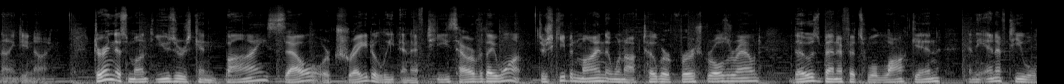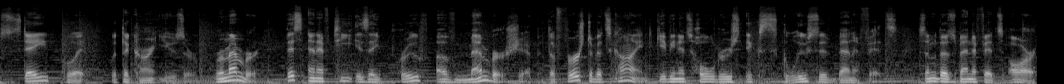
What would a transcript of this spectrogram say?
$39.99. During this month, users can buy, sell, or trade elite NFTs however they want. Just keep in mind that when October 1st rolls around, those benefits will lock in and the NFT will stay put with the current user. Remember, this NFT is a proof of membership, the first of its kind, giving its holders exclusive benefits. Some of those benefits are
